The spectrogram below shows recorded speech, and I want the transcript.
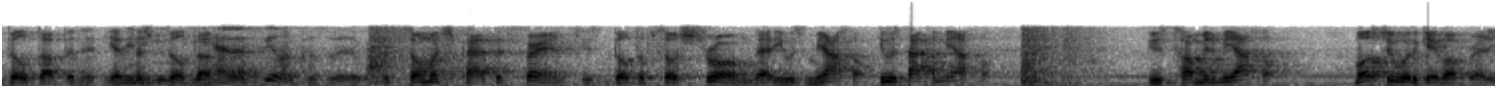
built up and he had I mean, such he, built he up, He had that feeling, because uh, so much past experience. He's built up so strong that he was miyachal. He was taka miyachal. He was tamid miyachal. Most people would have gave up already,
